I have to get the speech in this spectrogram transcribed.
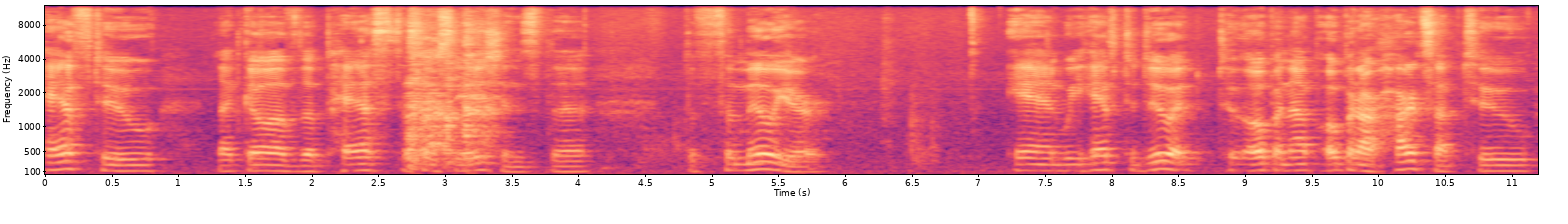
have to let go of the past associations, the, the familiar, and we have to do it to open up, open our hearts up to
